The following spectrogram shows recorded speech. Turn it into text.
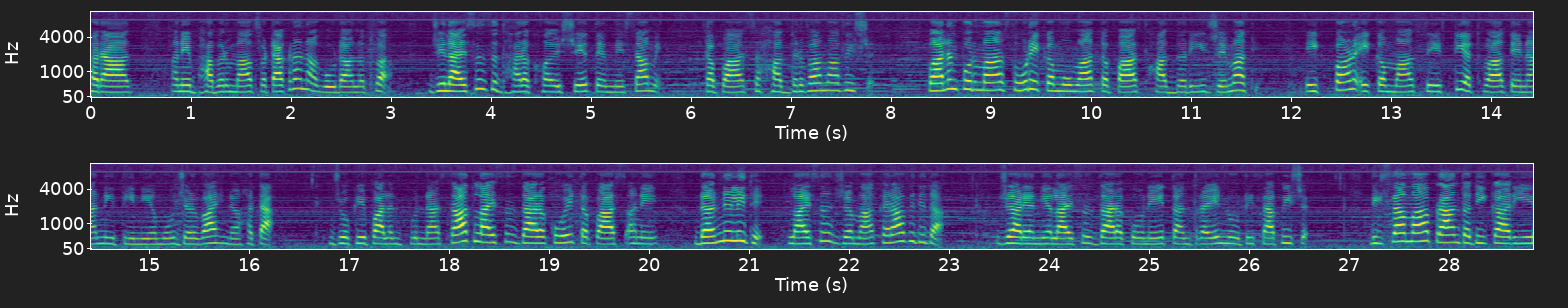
થરાદ અને ભાભરમાં ફટાકડાના ગોડાઉન અથવા જે લાયસન્સ ધારક હોય છે, તેમની સામે તપાસ હાથ ધરવામાં આવી છે. પાલનપુરમાં સોળ એકમોમાં તપાસ હાથ ધરી, જેમાંથી એક પણ એકમમાં સેફટી અથવા તેના નીતિ નિયમો જળવાઈ ન હતા. જો કે પાલનપુરના સાત લાયસન્સ ધારકોએ તપાસ અને દંડને લીધે લાયસન્સ જમા કરાવી દીધા. જ્યારે અન્ય લાયસન્સ ધારકોને તંત્રએ નોટિસ આપી છે ડીસામાં પ્રાંત અધિકારીએ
